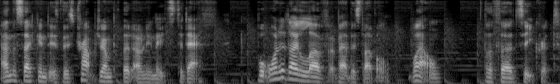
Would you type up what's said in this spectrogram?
and the second is this trap jump that only leads to death. But what did I love about this level? Well, the third secret.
